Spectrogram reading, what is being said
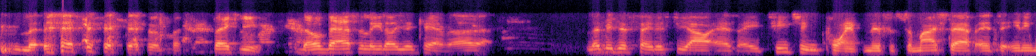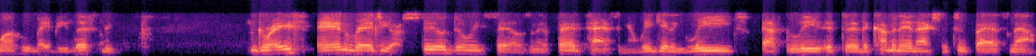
Thank you. No Vaseline on your camera. All right. Let me just say this to y'all as a teaching point. This is to my staff and to anyone who may be listening. Grace and Reggie are still doing sales, and they're fantastic. And we're getting leads after leads. They're coming in actually too fast now.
